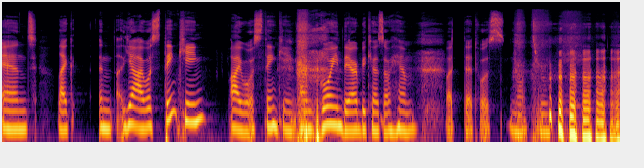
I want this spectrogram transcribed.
and like and uh, yeah I was thinking I was thinking I'm going there because of him but that was not true.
